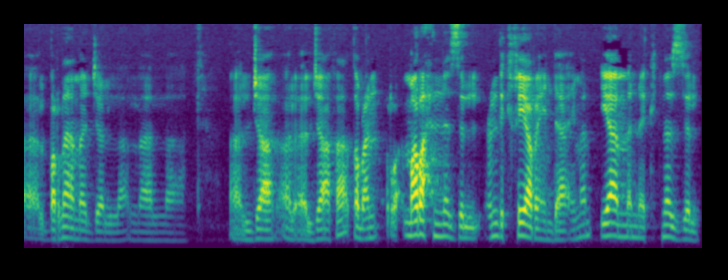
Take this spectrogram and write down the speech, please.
البرنامج الجافا؟ طبعا ما راح ننزل عندك خيارين دائما. يا إما إنك تنزل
